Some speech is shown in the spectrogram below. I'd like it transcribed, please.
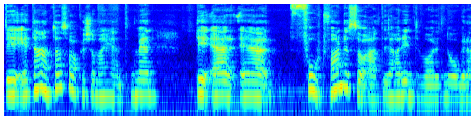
Det är ett antal saker som har hänt men det är eh, fortfarande så att det har inte varit några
